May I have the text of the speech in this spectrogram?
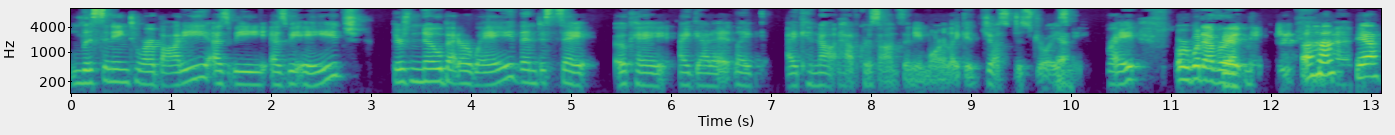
listening to our body as we as we age. There's no better way than to say, okay, I get it. Like I cannot have croissants anymore. Like it just destroys Yeah. me, right? Or whatever Yeah. it may be. Uh huh. Um, Yeah.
